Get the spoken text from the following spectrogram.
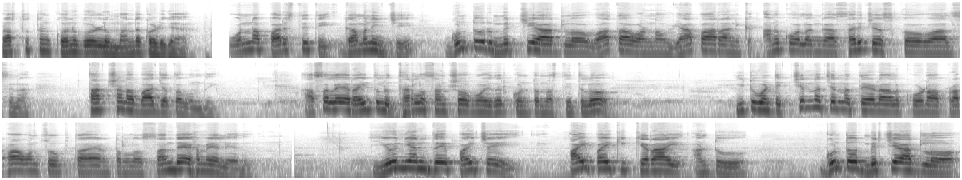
ప్రస్తుతం కొనుగోళ్ళు మందకొడిగా. ఉన్న పరిస్థితి గమనించి గుంటూరు మిర్చి యార్డ్లో వాతావరణం వ్యాపారానికి అనుకూలంగా సరిచేసుకోవాల్సిన తక్షణ బాధ్యత ఉంది. అసలే రైతులు ధరల సంక్షోభం ఎదుర్కొంటున్న స్థితిలో ఇటువంటి చిన్న చిన్న తేడాలు కూడా ప్రభావం చూపుతాయనటంలో సందేహమే లేదు. యూనియన్దే పై చేయి పై పైకి కిరాయి అంటూ గుంటూరు మిర్చియార్డ్లో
